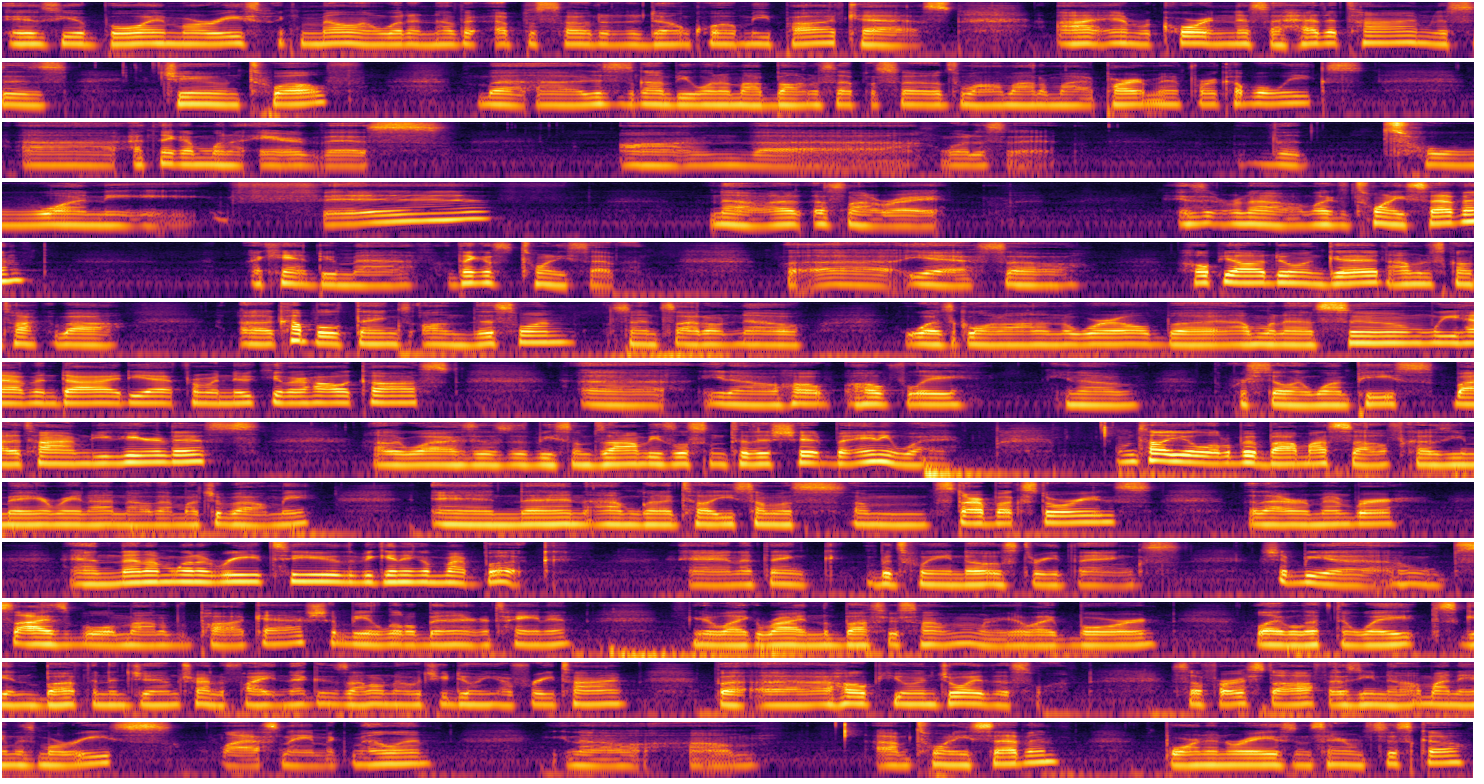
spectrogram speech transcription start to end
It is your boy Maurice McMillan with another episode of the Don't Quote Me podcast. I am recording this ahead of time. This is June 12th, but uh, this is going to be one of my bonus episodes while I'm out of my apartment for a couple weeks. Uh, I think I'm going to air this on the, what is it? The 25th? No, that's not right. Is it no like the twenty seventh? I can't do math. I think it's the twenty seventh. But uh, yeah. So hope y'all are doing good. I'm just gonna talk about a couple of things on this one since I don't know what's going on in the world, but I'm gonna assume we haven't died yet from a nuclear holocaust. Uh, you know, hope hopefully, you know, we're still in one piece by the time you hear this. Otherwise, there's just be some zombies listening to this shit. But anyway, I'm gonna tell you a little bit about myself because you may or may not know that much about me, and then I'm gonna tell you some some Starbucks stories that I remember, and then I'm gonna read to you the beginning of my book, and I think between those three things should be a sizable amount of a podcast. Should be a little bit entertaining. You're like riding the bus or something, or you're like bored, like lifting weights, getting buff in the gym, trying to fight niggas. I don't know what you do in your free time, but uh, I hope you enjoy this one. So first off, as you know, my name is Maurice, last name McMillan. You know, um, I'm 27, born and raised in San Francisco.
